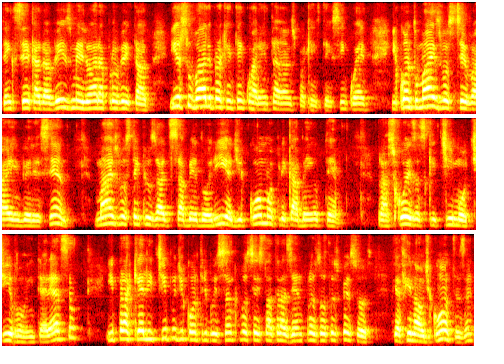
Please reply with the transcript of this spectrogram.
tem que ser cada vez melhor aproveitado. Isso vale para quem tem 40 anos, para quem tem 50. E quanto mais você vai envelhecendo, mais você tem que usar de sabedoria de como aplicar bem o tempo para as coisas que te motivam e interessam e para aquele tipo de contribuição que você está trazendo para as outras pessoas. Porque, afinal de contas, né,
